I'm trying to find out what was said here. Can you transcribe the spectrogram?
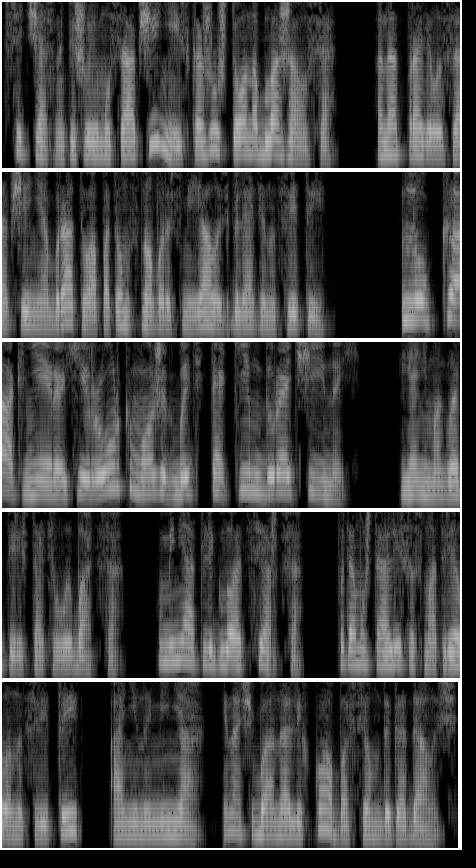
Сейчас напишу ему сообщение и скажу, что он облажался. Она отправила сообщение брату, а потом снова рассмеялась, глядя на цветы. Ну как нейрохирург может быть таким дурачиной? Я не могла перестать улыбаться. У меня отлегло от сердца, потому что Алиса смотрела на цветы, а не на меня, иначе бы она легко обо всем догадалась.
